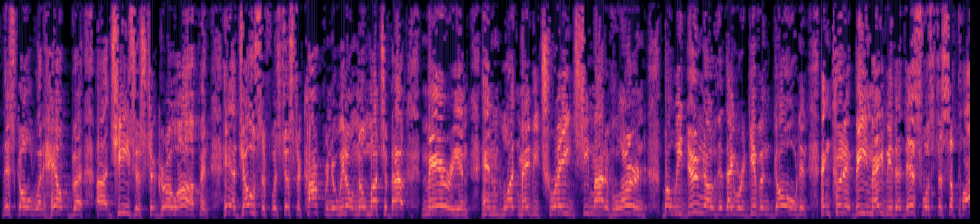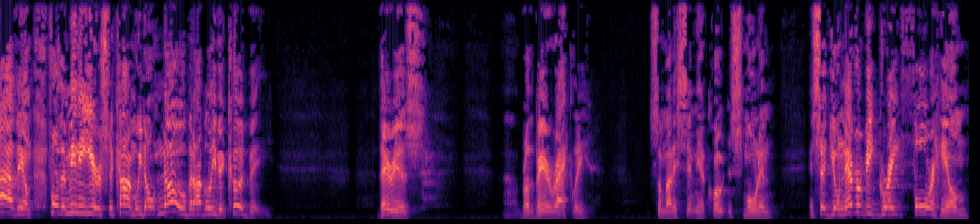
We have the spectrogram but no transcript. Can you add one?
This gold would help uh, uh Jesus to grow up. And Joseph was just a carpenter. We don't know much about Mary and and what maybe trade she might have learned, but we do know that they were given gold. And and could it be maybe that this was to supply them for the many years to come? We don't know, but I believe it could be. There is uh, Brother Barry Rackley, somebody sent me a quote this morning and said, you'll never be great for him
